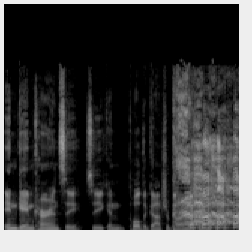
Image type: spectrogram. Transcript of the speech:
in-game currency, so you can pull the gotcha machine.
